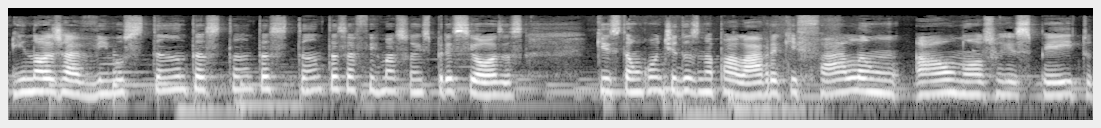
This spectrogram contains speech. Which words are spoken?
e nós já vimos tantas, tantas, tantas afirmações preciosas que estão contidas na palavra, que falam ao nosso respeito,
